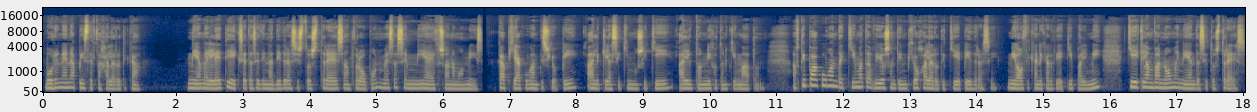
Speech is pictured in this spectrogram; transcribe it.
μπορεί να είναι απίστευτα χαλαρωτικά. Μία μελέτη εξέτασε την αντίδραση στο στρες ανθρώπων μέσα σε μία αίθουσα αναμονής. Κάποιοι άκουγαν τη σιωπή, άλλοι κλασική μουσική, άλλοι τον ήχο των κυμάτων. Αυτοί που άκουγαν τα κύματα βίωσαν την πιο χαλαρωτική επίδραση. Μειώθηκαν οι καρδιακοί παλμοί και η εκλαμβανόμενη ένταση το στρες.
